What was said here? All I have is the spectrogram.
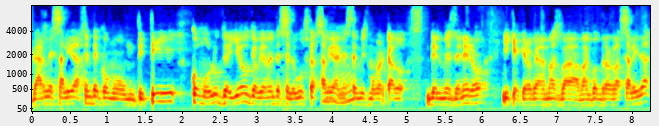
darle salida a gente como un Titi, como Luke de Jong, que obviamente se le busca salida en este mismo mercado del mes de enero y que creo que además va, a encontrar la salida.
